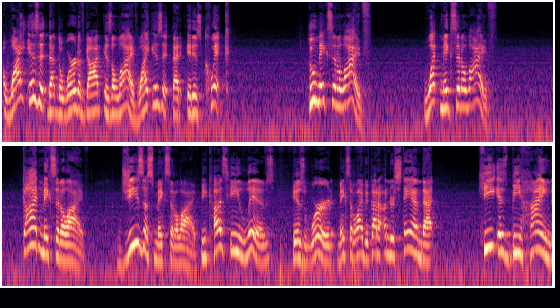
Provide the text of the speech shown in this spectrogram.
why is it that the word of God is alive? Why is it that it is quick? Who makes it alive? What makes it alive? God makes it alive. Jesus makes it alive. Because he lives, his word makes it alive. We've got to understand that he is behind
